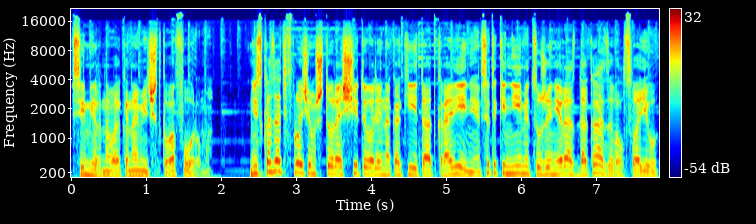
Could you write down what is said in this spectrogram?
Всемирного экономического форума. Не сказать, впрочем, что рассчитывали на какие-то откровения. Все-таки немец уже не раз доказывал свою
